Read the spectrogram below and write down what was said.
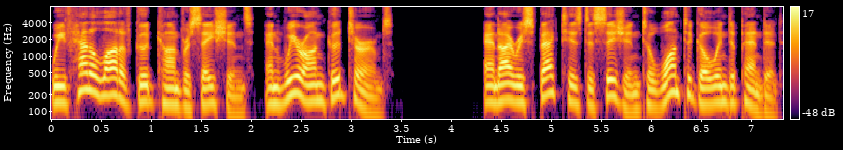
We've had a lot of good conversations and we're on good terms. And I respect his decision to want to go independent.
